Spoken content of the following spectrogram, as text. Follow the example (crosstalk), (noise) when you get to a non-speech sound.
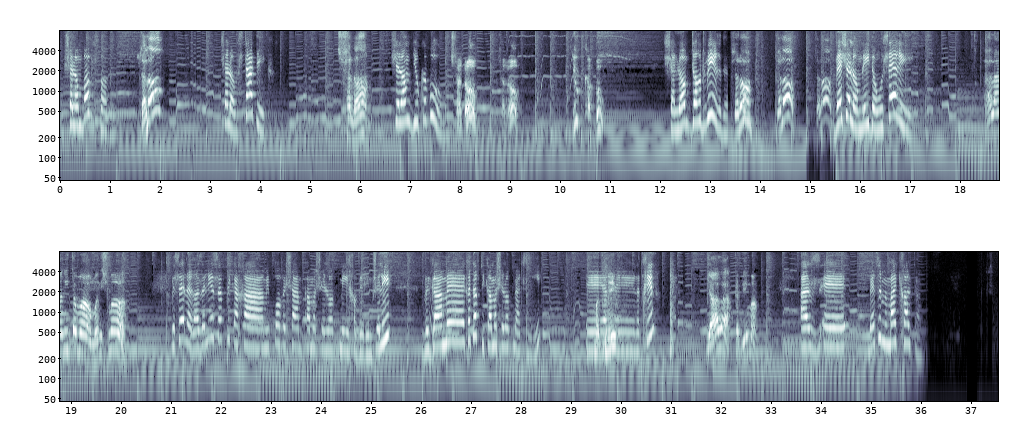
שלום בובספוג. שלום! שלום סטטיק. שלום! שלום דיוק אבור. שלום, שלום. יו קבו. שלום ג'ורג' בירד. שלום! שלום! שלום! ושלום לעידו מוסרי. אהלן איתמר, מה נשמע? בסדר, אז אני אספתי ככה מפה ושם כמה שאלות מחברים שלי, וגם uh, כתבתי כמה שאלות מעצמי. מגניב. uh, נתחיל? יאללה, קדימה. אז uh, בעצם ממה התחלת?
